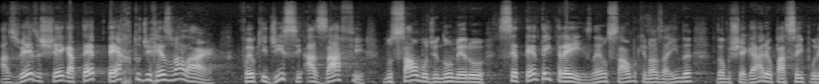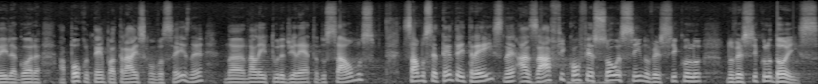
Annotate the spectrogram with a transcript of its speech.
Às vezes chega até perto de resvalar foi o que disse Asaf no Salmo de número 73, né? um salmo que nós ainda vamos chegar. Eu passei por ele agora há pouco tempo atrás com vocês, né? na, na leitura direta dos Salmos. Salmo 73, né? Asaf confessou assim no versículo, no versículo 2:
